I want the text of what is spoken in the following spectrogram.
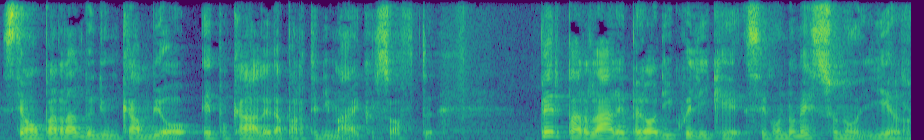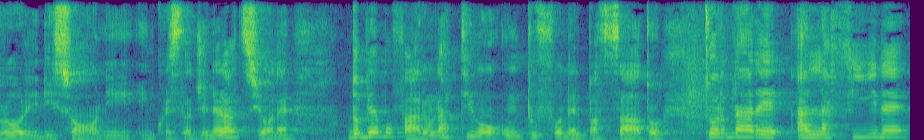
stiamo parlando di un cambio epocale da parte di Microsoft. Per parlare però di quelli che secondo me sono gli errori di Sony in questa generazione, dobbiamo fare un attimo un tuffo nel passato, tornare alla fine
